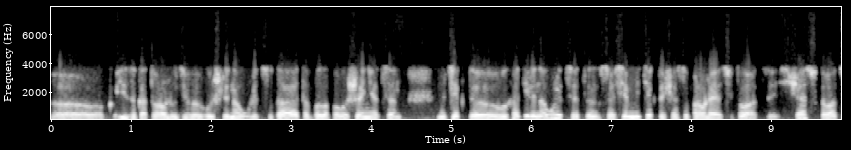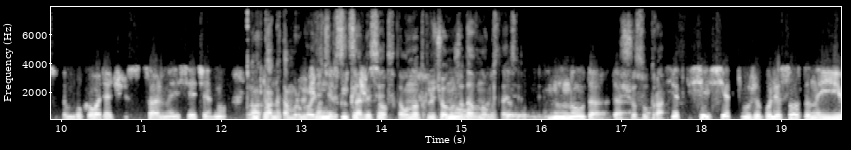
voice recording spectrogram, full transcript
э, из-за которого люди вышли на улицу, да, это было повышение цен. Но те, кто выходили на улицу, это совсем не те, кто сейчас управляет ситуацией. Сейчас ситуацию там руководят через социальные сети. Ну, а как там руководить через социальные сети? -то? Он отключен ну, уже давно, кстати. Ну да, да. Еще с утра. Сетки, сетки уже были созданы, и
